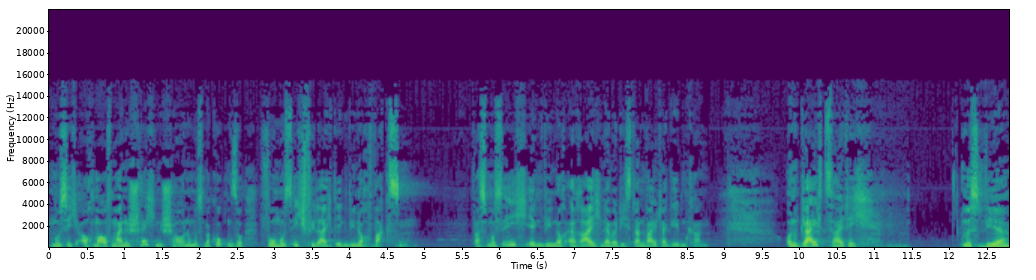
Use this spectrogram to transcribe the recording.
muss ich auch mal auf meine Schwächen schauen und muss mal gucken, so, wo muss ich vielleicht irgendwie noch wachsen? Was muss ich irgendwie noch erreichen, damit ich es dann weitergeben kann? Und gleichzeitig müssen wir,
